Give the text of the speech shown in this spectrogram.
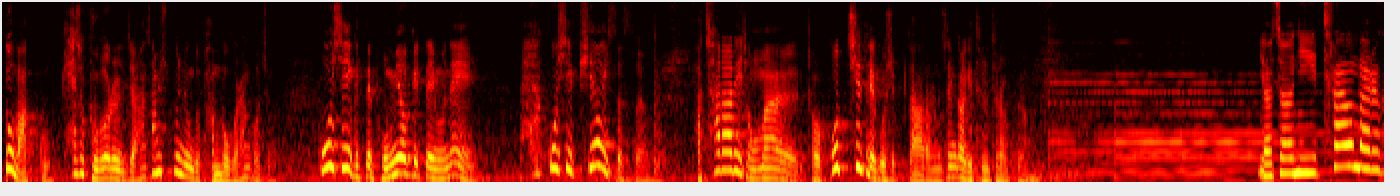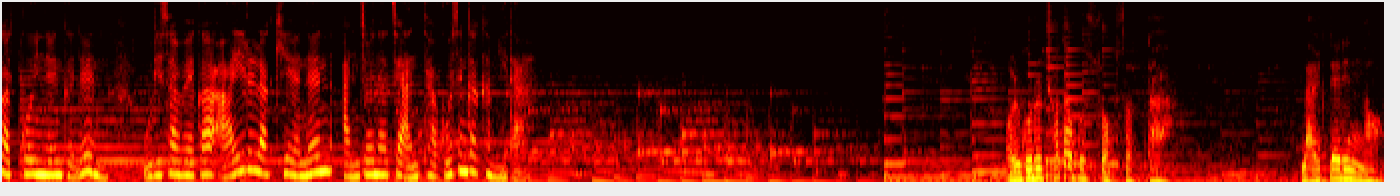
또 맞고 계속 그거를 이제 한 30분 정도 반복을 한 거죠. 꽃이 그때 봄이었기 때문에 막 꽃이 피어 있었어요. 아, 차라리 정말 저 꽃이 되고 싶다라는 생각이 들더라고요. 여전히 트라우마를 갖고 있는 그는 우리 사회가 아이를 낳기에는 안전하지 않다고 생각합니다. 얼굴을 쳐다볼 수 없었다. 날 때린 너,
